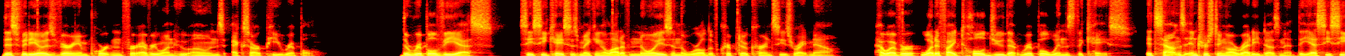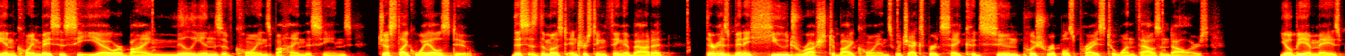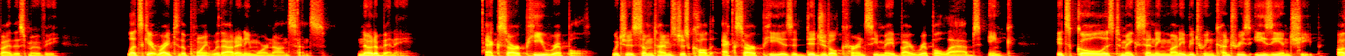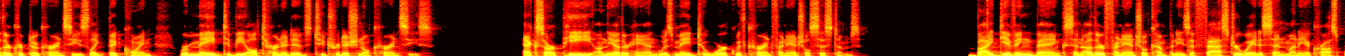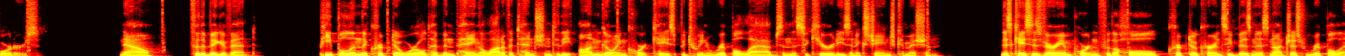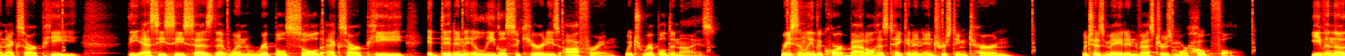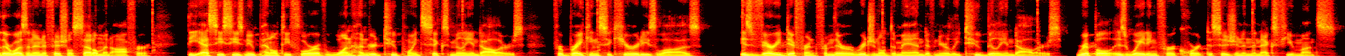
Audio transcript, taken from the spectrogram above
This video is very important for everyone who owns XRP Ripple. The Ripple VS SEC case is making a lot of noise in the world of cryptocurrencies right now. However, what if I told you that Ripple wins the case? It sounds interesting already, doesn't it? The SEC and Coinbase's CEO are buying millions of coins behind the scenes, just like whales do. This is the most interesting thing about it. There has been a huge rush to buy coins, which experts say could soon push Ripple's price to $1,000. You'll be amazed by this movie. Let's get right to the point without any more nonsense. Nota bene. XRP Ripple, which is sometimes just called XRP, is a digital currency made by Ripple Labs, Inc. Its goal is to make sending money between countries easy and cheap. Other cryptocurrencies, like Bitcoin, were made to be alternatives to traditional currencies. XRP, on the other hand, was made to work with current financial systems by giving banks and other financial companies a faster way to send money across borders. Now, for the big event. People in the crypto world have been paying a lot of attention to the ongoing court case between Ripple Labs and the Securities and Exchange Commission. This case is very important for the whole cryptocurrency business, not just Ripple and XRP. The SEC says that when Ripple sold XRP, it did an illegal securities offering, which Ripple denies. Recently, the court battle has taken an interesting turn, which has made investors more hopeful. Even though there wasn't an official settlement offer, the SEC's new penalty floor of $102.6 million for breaking securities laws is very different from their original demand of nearly $2 billion. Ripple is waiting for a court decision in the next few months.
